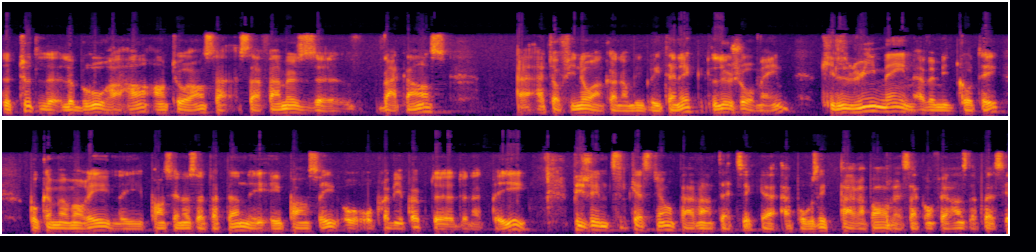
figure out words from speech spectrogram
de tout le, le brouhaha entourant sa, fameuse euh, vacance à, à, Tofino en Colombie-Britannique le jour même, qu'il lui-même avait mis de côté pour commémorer les pensionnats autochtones et, et penser au, au, premier peuple de, notre pays. Puis j'ai une petite question parentatique à, à, poser par rapport à sa conférence de presse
